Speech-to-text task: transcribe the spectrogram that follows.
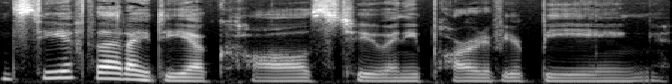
and see if that idea calls to any part of your being.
